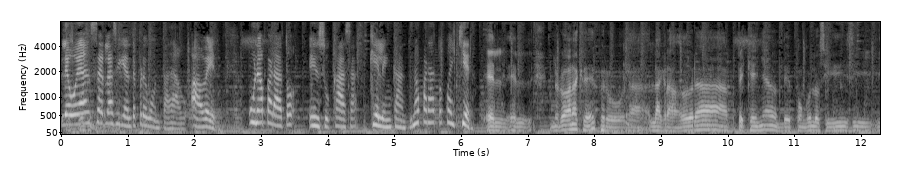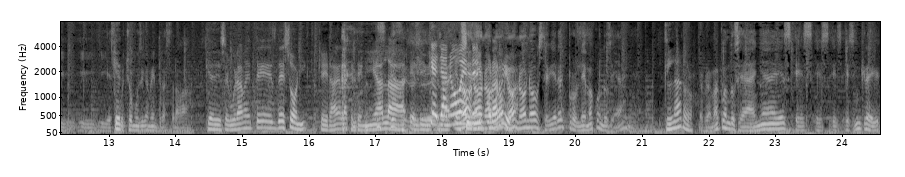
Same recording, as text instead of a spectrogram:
le voy a hacer la siguiente pregunta, Dago. A ver, un aparato en su casa que le encante, un aparato cualquiera. El, el- no lo van a creer, pero la, la grabadora pequeña donde pongo los CDs y, y- y- y ¿Qué? escucho música mientras trabajo. Que seguramente es de Sony, que era la que tenía la, el, Que ya no vende. No, no, por no, arriba. no, no, no, usted viera el problema cuando se daña. Claro. El problema cuando se daña es, es, es, es, es increíble.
